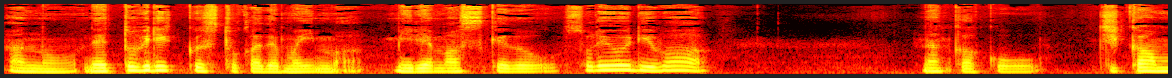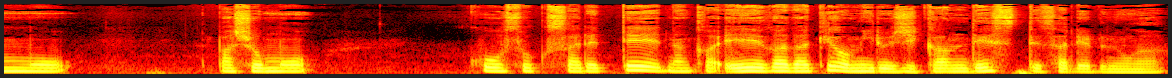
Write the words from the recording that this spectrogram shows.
あの、ネットフリックスとかでも今見れますけど、それよりは、なんかこう、時間も場所も拘束されて、なんか映画だけを見る時間ですってされるのが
